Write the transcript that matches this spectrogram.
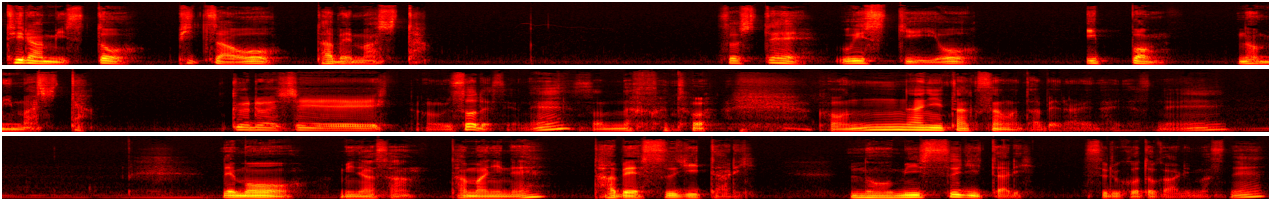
ティラミスとピザを食べました。そしてウイスキーを1本飲みました。苦しい。嘘ですよね。そんなことはこんなにたくさんは食べられないですね。でも皆さんたまにね食べ過ぎたり飲み過ぎたりすることがありますね。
